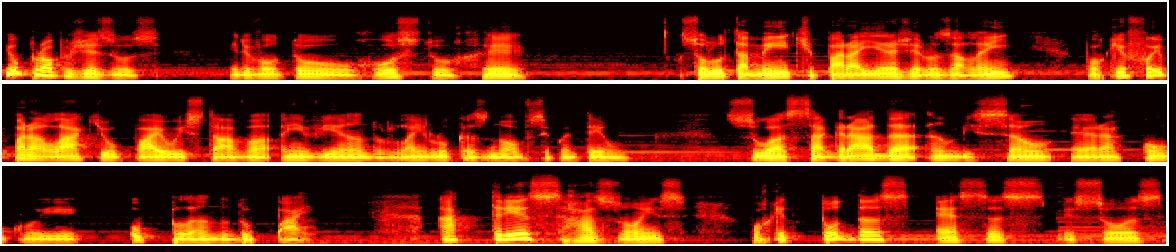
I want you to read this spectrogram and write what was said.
E o próprio Jesus, ele voltou o rosto resolutamente para ir a Jerusalém, porque foi para lá que o Pai o estava enviando, lá em Lucas 9:51. Sua sagrada ambição era concluir o plano do Pai. Há três razões porque todas essas pessoas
